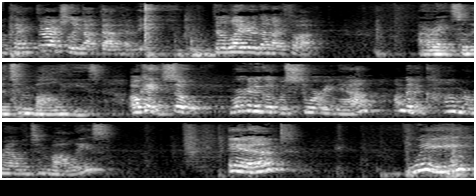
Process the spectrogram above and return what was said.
okay? They're actually not that heavy. They're lighter than I thought. All right, so the timbales. Okay, so we're gonna go to a story now. I'm gonna come around the timbales. And we,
